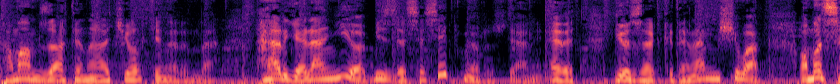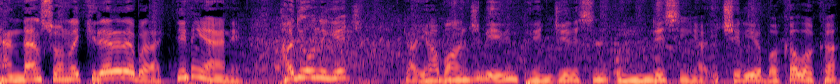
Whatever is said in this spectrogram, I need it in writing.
Tamam zaten ağaç yol kenarında. Her gelen yiyor. Biz de ses etmiyoruz yani. Evet göz hakkı denen bir şey var. Ama senden sonrakilere de bırak değil mi yani? Hadi onu geç. Ya yabancı bir evin penceresinin önündesin ya. İçeriye baka baka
